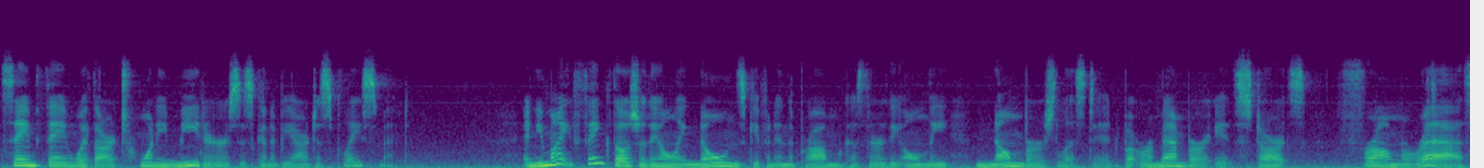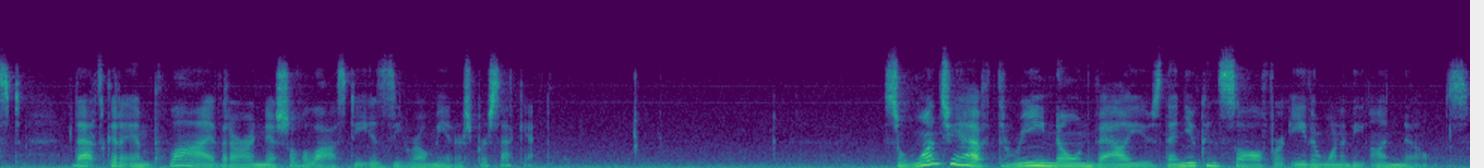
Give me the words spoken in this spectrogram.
Same thing with our 20 meters is going to be our displacement. And you might think those are the only knowns given in the problem because they're the only numbers listed, but remember it starts from rest. That's going to imply that our initial velocity is 0 meters per second. So once you have three known values, then you can solve for either one of the unknowns.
